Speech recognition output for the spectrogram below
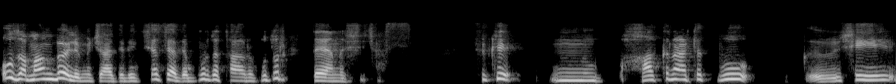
O zaman böyle mücadele edeceğiz ya da burada tavrı budur dayanışacağız. Çünkü halkın artık bu şeyi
